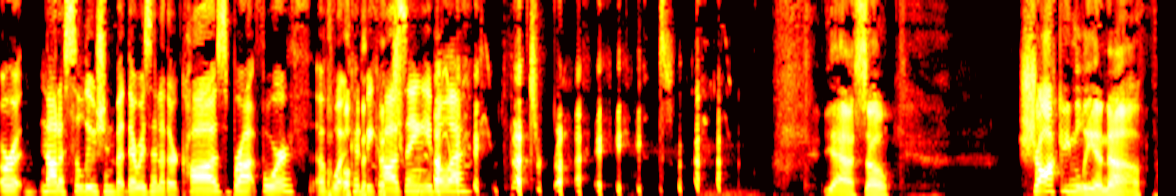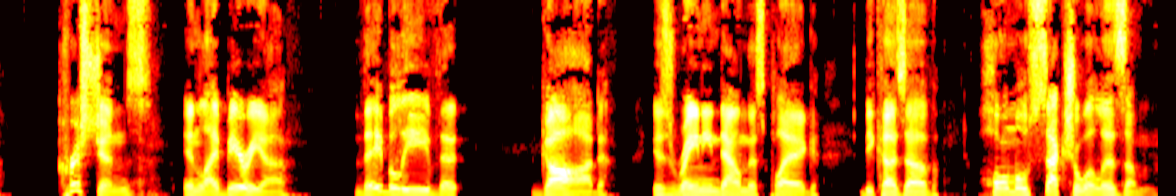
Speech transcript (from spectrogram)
Or not a solution, but there was another cause brought forth of what could be causing Ebola. That's right. yeah, so shockingly enough, Christians in Liberia, they believe that God is raining down this plague because of homosexualism.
